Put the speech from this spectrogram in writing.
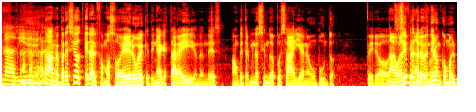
nadie. No, me pareció, era el famoso héroe que tenía que estar ahí, ¿entendés? Aunque terminó siendo después Arya en algún punto. Pero No, siempre te lo fue- vendieron como el,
